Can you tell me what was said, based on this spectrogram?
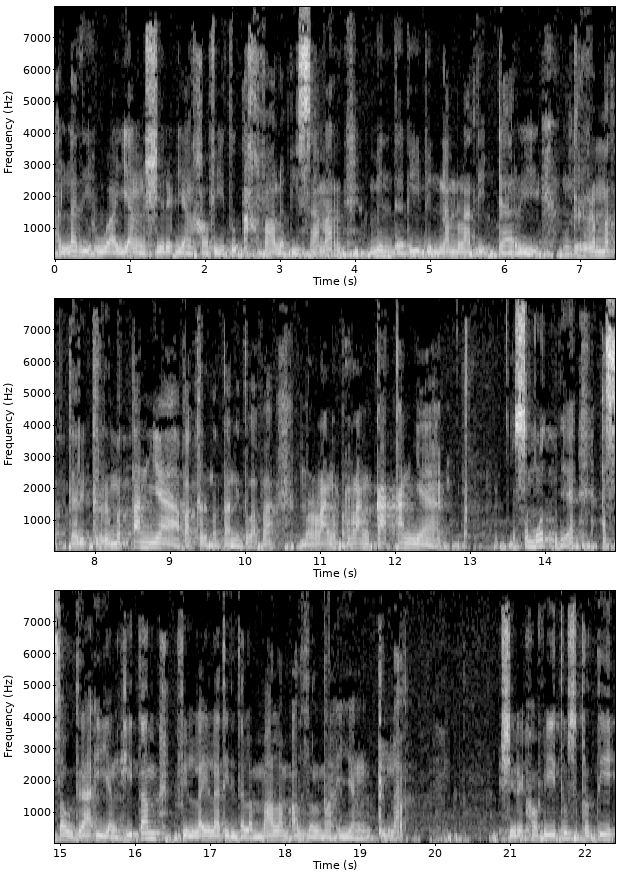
Alladhi huwa yang syirik yang khafi itu akhfa lebih samar min dabibin namlati dari geremet dari geremetannya apa geremetan itu apa? Merang rangkakannya. Semut ya as yang hitam fil lailati di dalam malam az yang gelap. Syirik khafi itu seperti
